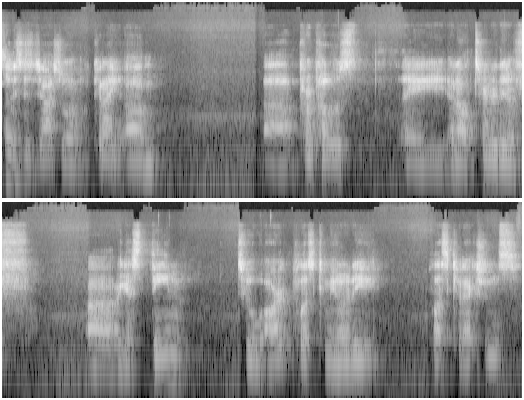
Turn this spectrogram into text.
So this is Joshua. Can I um, uh, propose a an alternative, uh, I guess, theme to art plus community plus connections?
